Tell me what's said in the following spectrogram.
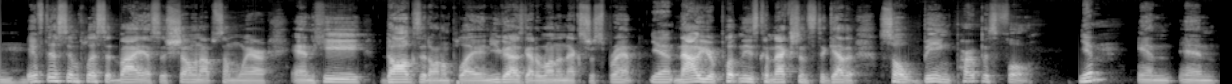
Mhm. if this implicit bias is showing up somewhere and he dogs it on a play and you guys got to run an extra sprint, Yeah. now you're putting these connections together. So being purposeful Yep. in in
